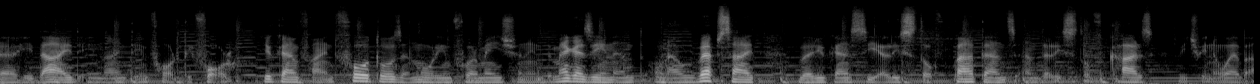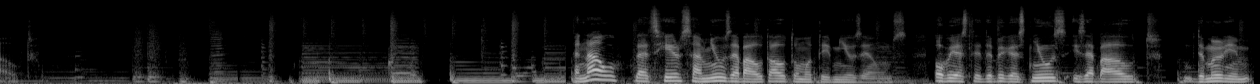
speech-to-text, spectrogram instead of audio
uh, he died in 1944. You can find photos and more information in the magazine and on our website, where you can see a list of patents and a list of cars which we know about. And now let's hear some news about automotive museums. Obviously, the biggest news is about the Mullin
